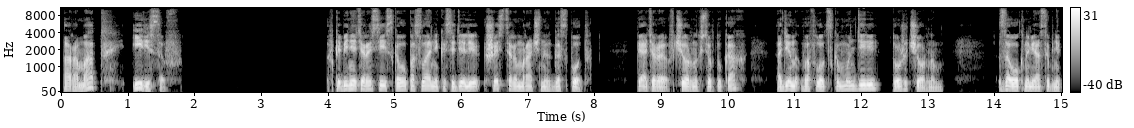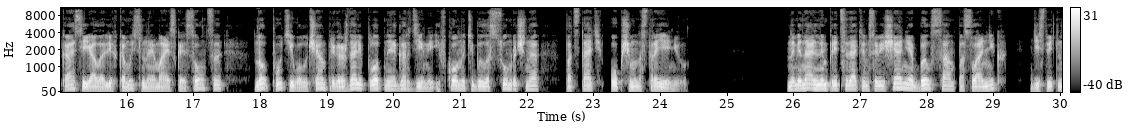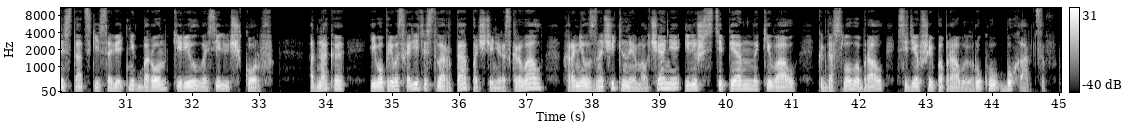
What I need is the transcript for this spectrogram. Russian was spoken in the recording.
Аромат ирисов. В кабинете российского посланника сидели шестеро мрачных господ. Пятеро в черных сюртуках, один во флотском мундире, тоже черном. За окнами особняка сияло легкомысленное майское солнце, но путь его лучам преграждали плотные гардины, и в комнате было сумрачно под стать общему настроению. Номинальным председателем совещания был сам посланник, действительный статский советник барон Кирилл Васильевич Корф. Однако его превосходительство рта почти не раскрывал, хранил значительное молчание и лишь степенно кивал, когда слово брал сидевший по правую руку Бухарцев.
